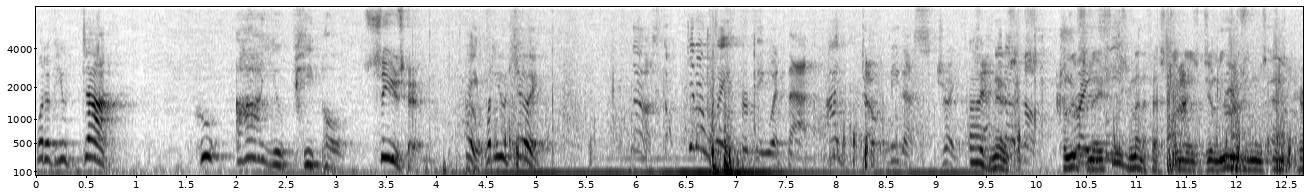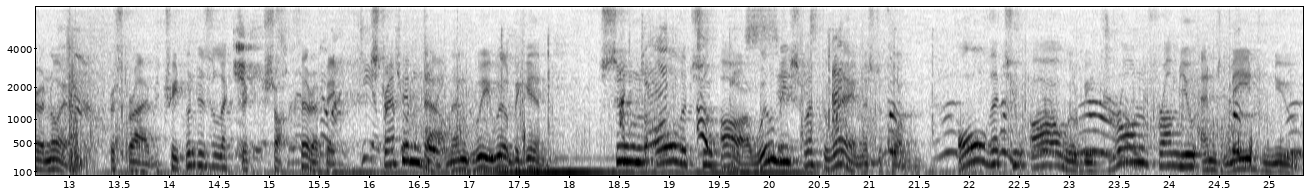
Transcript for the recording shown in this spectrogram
What have you done? Who are you people? Seize him! Hey, what are you doing? No, stop! Get away from me with that! I don't need a straight Diagnosis. Hallucinations manifesting as delusions and paranoia. Prescribed treatment is electric shock therapy. Strap him down and we will begin. Soon all that you oh, are will be swept away, Mr. Foreman. All that you are will be drawn from you and made new.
